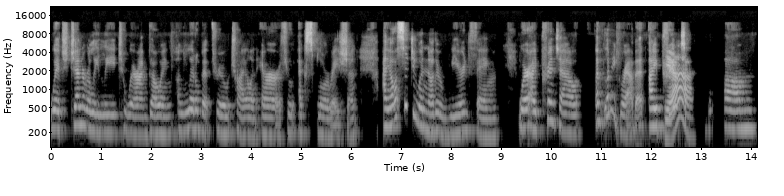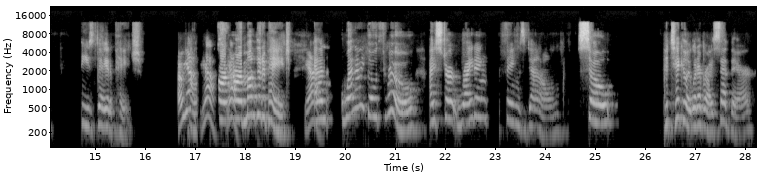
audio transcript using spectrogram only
which generally lead to where I'm going a little bit through trial and error, through exploration. I also do another weird thing where I print out, let, let me grab it. I print yeah. um, these day at a page. Oh, yeah, yeah, or, yeah. or a month at a page. Yeah. And when I go through, I start writing things down. So, particularly whatever I said there,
